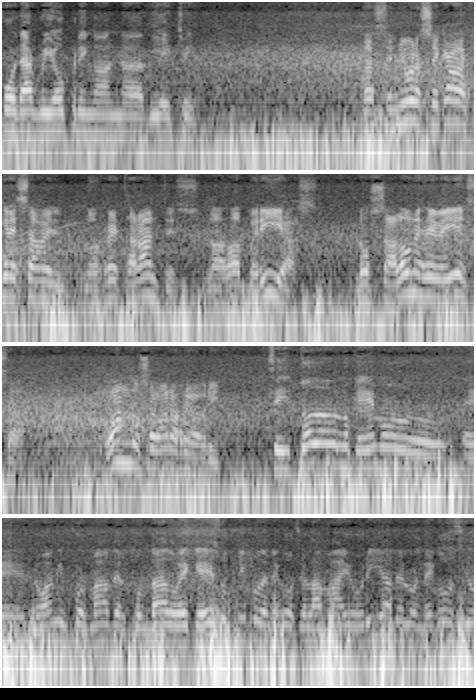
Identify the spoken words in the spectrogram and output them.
for that reopening on uh, the 18th. La señora Secada quiere saber los restaurantes, las barberías, los salones de belleza, ¿cuándo se van a reabrir? Sí, todo lo que hemos eh, nos han informado del condado es que esos tipos de negocios, la mayoría de los negocios,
